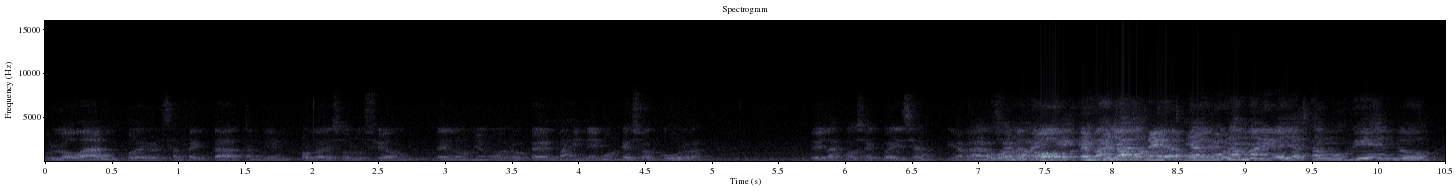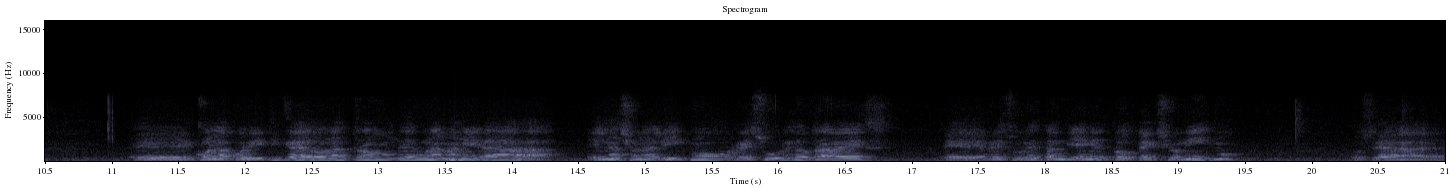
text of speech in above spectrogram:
global puede verse afectada también por la disolución de la Unión Europea. Imaginemos que eso ocurra de las consecuencias, claro, bueno, es que, la moneda. De alguna manera ya estamos viendo eh, con la política de Donald Trump, de alguna manera el nacionalismo resurge otra vez, eh, resurge también el proteccionismo. O sea,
